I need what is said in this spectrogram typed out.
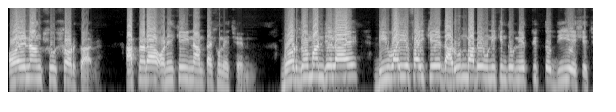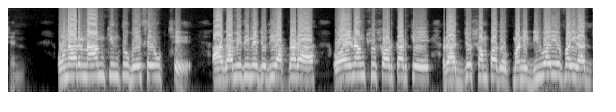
অয়নাংশু সরকার। আপনারা অনেকেই নামটা শুনেছেন। বর্ধমান জেলায় ডিওয়াইএফআই কে দারুণভাবে উনি কিন্তু নেতৃত্ব দিয়ে এসেছেন। ওনার নাম কিন্তু ভেসে উঠছে। আগামী দিনে যদি আপনারা অয়নাংশু সরকারকে রাজ্য সম্পাদক মানে ডিওয়াইএফআই রাজ্য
